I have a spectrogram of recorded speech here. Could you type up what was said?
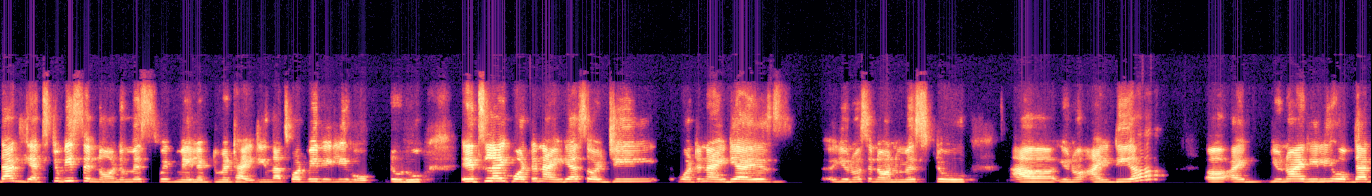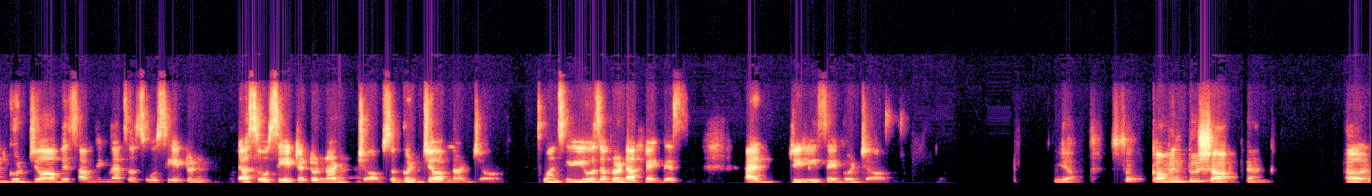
that gets to be synonymous with male intimate hygiene. That's what we really hope to do. It's like what an idea, Sirji, what an idea is, you know, synonymous to, uh, you know, idea. Uh, I, you know, I really hope that good job is something that's associated associated to nut job. So good job, nut job. Once you use a product like this, I'd really say good job. Yeah. So coming to Shark Tank, uh,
